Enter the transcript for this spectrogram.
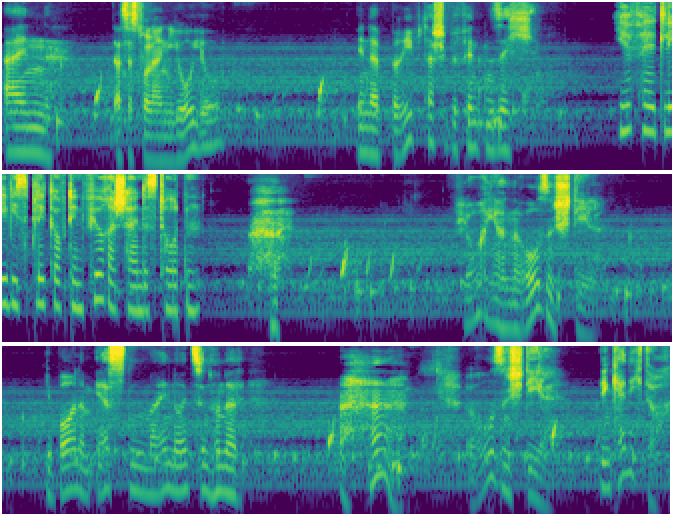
ein, das ist wohl ein Jojo. In der Brieftasche befinden sich hier fällt Levis Blick auf den Führerschein des Toten. Florian Rosenstiel. Geboren am 1. Mai 1900. Aha, Rosenstiel. Den kenne ich doch.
